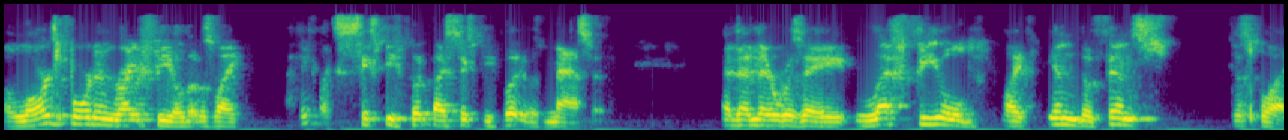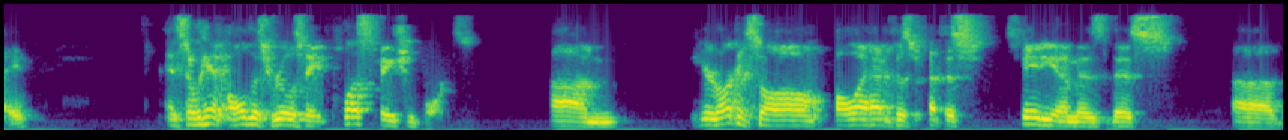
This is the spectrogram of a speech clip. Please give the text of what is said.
a large board in right field that was like I think like 60 foot by 60 foot. It was massive. And then there was a left field like in the fence display. And so we had all this real estate plus station boards. Um, here in Arkansas, all I have at this, at this stadium is this uh,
